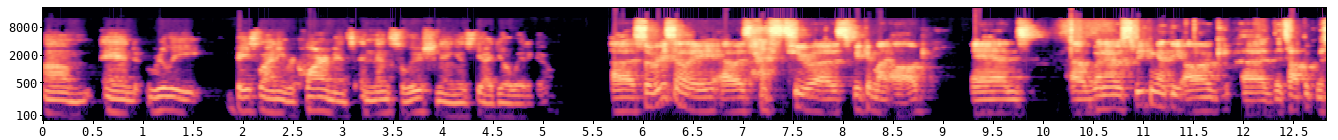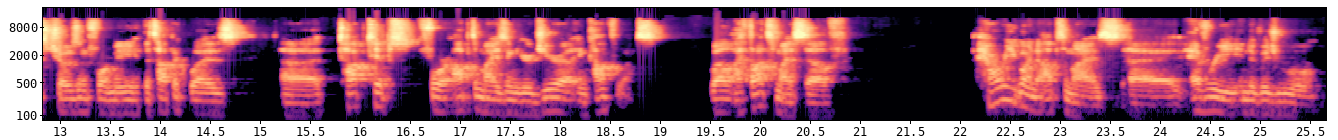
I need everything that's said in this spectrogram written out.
Um, and really baselining requirements and then solutioning is the ideal way to go. Uh, so recently, I was asked to uh, speak at my OG, and uh, when I was speaking at the OG, uh, the topic was chosen for me. The topic was uh, top tips for optimizing your Jira and Confluence. Well, I thought to myself, how are you going to optimize every individual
